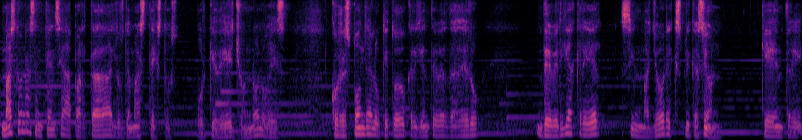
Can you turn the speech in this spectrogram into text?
Más que una sentencia apartada de los demás textos, porque de hecho no lo es, corresponde a lo que todo creyente verdadero debería creer sin mayor explicación, que entre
